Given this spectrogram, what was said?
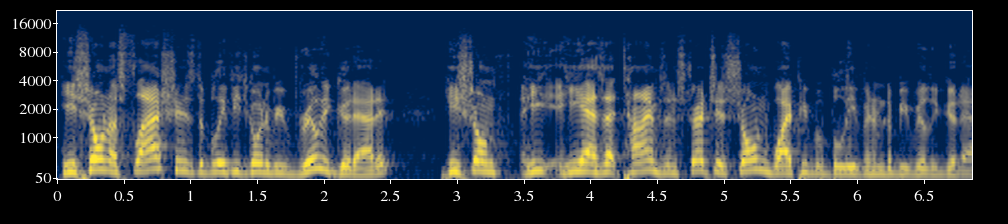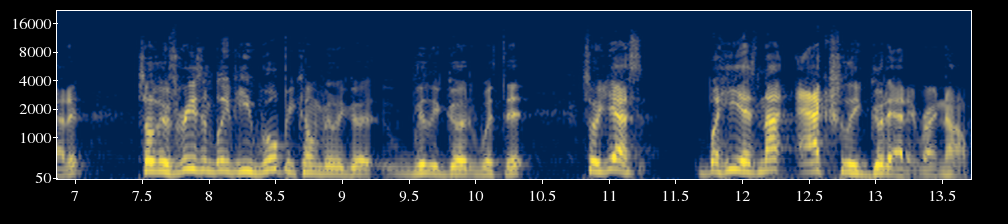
He's shown us flashes to believe he's going to be really good at it. He's shown he he has at times and stretches shown why people believe in him to be really good at it. So there's reason to believe he will become really good really good with it. So yes, but he is not actually good at it right now.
